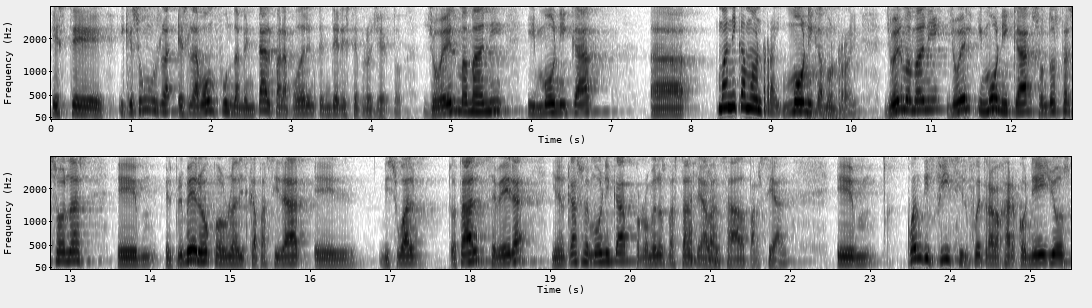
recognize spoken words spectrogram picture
este y que son un eslabón fundamental para poder entender este proyecto. Joel Mamani y Mónica. Ah, Mónica Monroy. Mónica Monroy. Joel Mamani, Joel y Mónica son dos personas, eh, el primero con una discapacidad eh, visual total, severa, y en el caso de Mónica, por lo menos bastante avanzada, parcial. Eh, ¿Cuán difícil fue trabajar con ellos?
